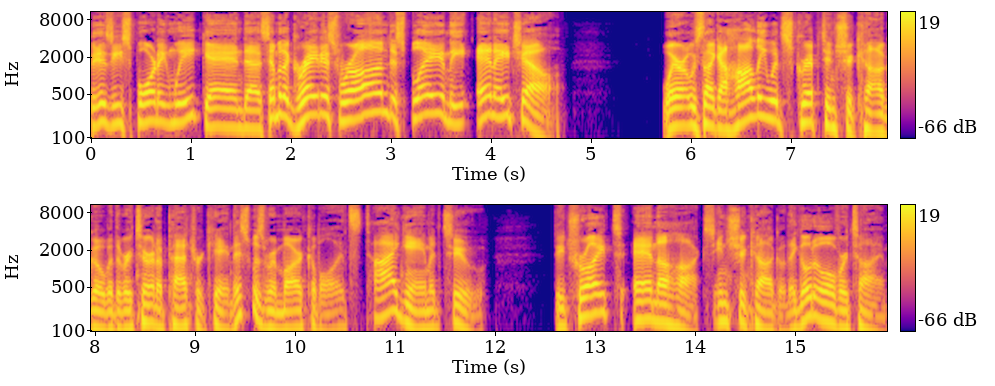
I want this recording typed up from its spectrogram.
Busy sporting week. And uh, some of the greatest were on display in the NHL where it was like a Hollywood script in Chicago with the return of Patrick Kane. This was remarkable. It's tie game at two. Detroit and the Hawks in Chicago. They go to overtime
